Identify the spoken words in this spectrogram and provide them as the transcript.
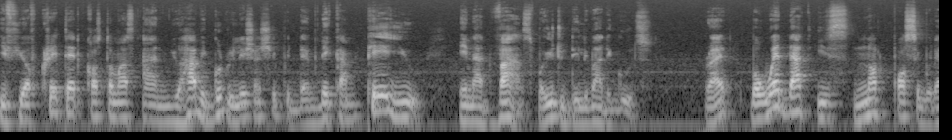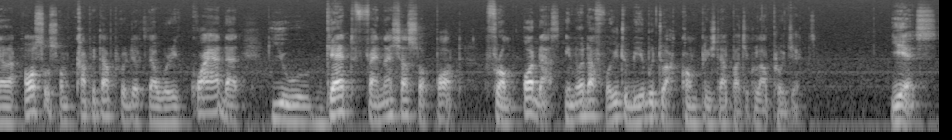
if you have created customers and you have a good relationship with them, they can pay you in advance for you to deliver the goods, right? But where that is not possible, there are also some capital projects that will require that you will get financial support from others in order for you to be able to accomplish that particular project. Yes.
